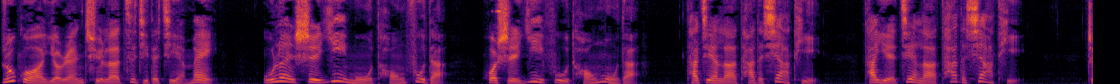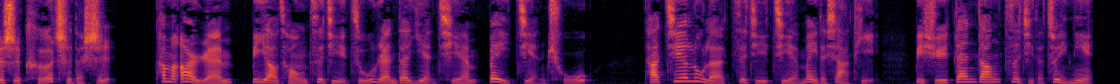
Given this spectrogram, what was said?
如果有人娶了自己的姐妹，无论是异母同父的，或是异父同母的，他见了他的下体，他也见了他的下体，这是可耻的事。他们二人必要从自己族人的眼前被剪除。他揭露了自己姐妹的下体，必须担当自己的罪孽。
